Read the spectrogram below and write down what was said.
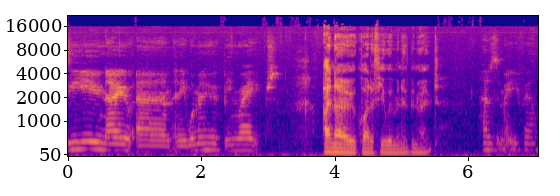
Do you know um, any women who have been raped? I know quite a few women who've been raped. How does it make you feel?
